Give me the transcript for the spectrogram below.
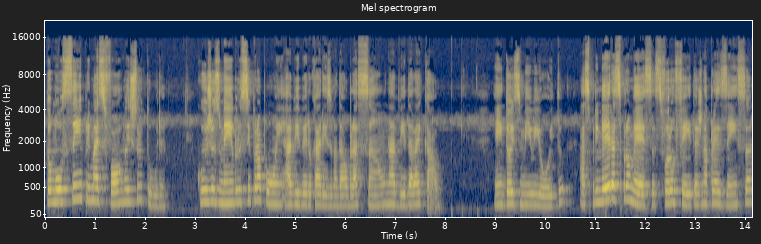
tomou sempre mais forma e estrutura, cujos membros se propõem a viver o carisma da oblação na vida laical. Em 2008, as primeiras promessas foram feitas na presença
